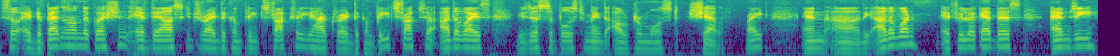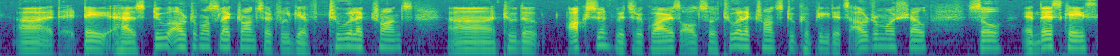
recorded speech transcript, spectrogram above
so it depends on the question. If they ask you to write the complete structure, you have to write the complete structure. Otherwise, you're just supposed to make the outermost shell, right? And uh, the other one, if you look at this, Mg uh, has two outermost electrons, so it will give two electrons uh, to the oxygen which requires also two electrons to complete its outermost shell. So in this case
